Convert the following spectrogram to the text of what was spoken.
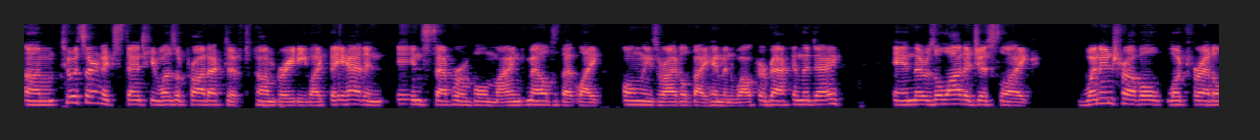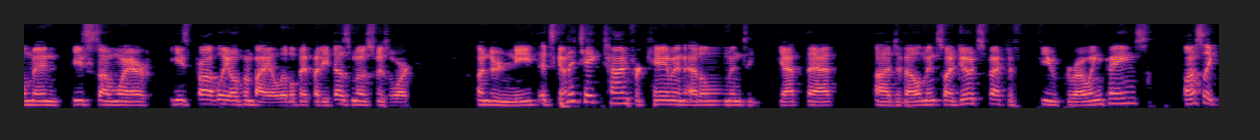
um, to a certain extent, he was a product of Tom Brady. Like they had an inseparable mind meld that like only is rivaled by him and Welker back in the day. And there was a lot of just like when in trouble, look for Edelman. He's somewhere. He's probably open by a little bit, but he does most of his work underneath. It's going to take time for Cam and Edelman to get that uh, development. So I do expect a few growing pains. Honestly,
